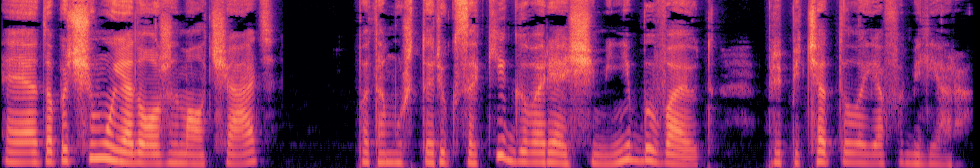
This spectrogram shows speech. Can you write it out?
«Это почему я должен молчать?» «Потому что рюкзаки говорящими не бывают», — припечатала я фамильяра.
